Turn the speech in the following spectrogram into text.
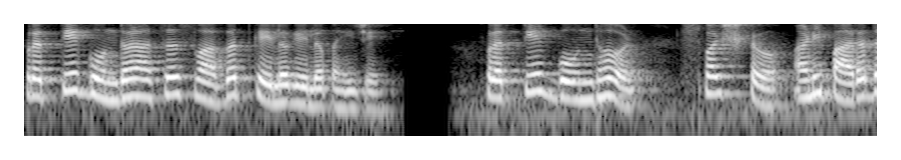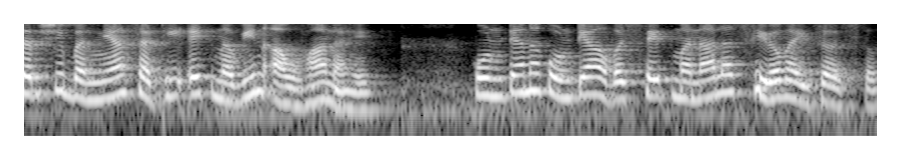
प्रत्येक गोंधळाचं स्वागत केलं गेलं पाहिजे. प्रत्येक गोंधळ स्पष्ट आणि पारदर्शी बनण्यासाठी एक नवीन आव्हान आहे. कोणत्या ना कोणत्या अवस्थेत मनाला स्थिर व्हायचं असतं.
